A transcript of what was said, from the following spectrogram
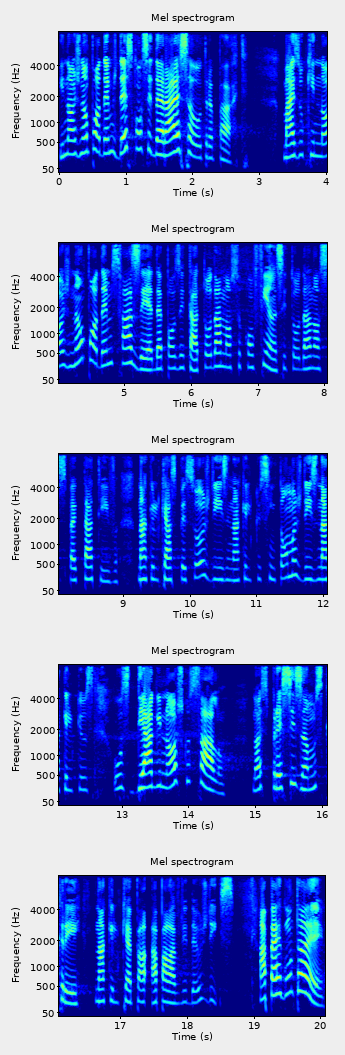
E nós não podemos desconsiderar essa outra parte. Mas o que nós não podemos fazer é depositar toda a nossa confiança e toda a nossa expectativa naquilo que as pessoas dizem, naquilo que os sintomas dizem, naquilo que os, os diagnósticos falam. Nós precisamos crer naquilo que a palavra de Deus diz. A pergunta é:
